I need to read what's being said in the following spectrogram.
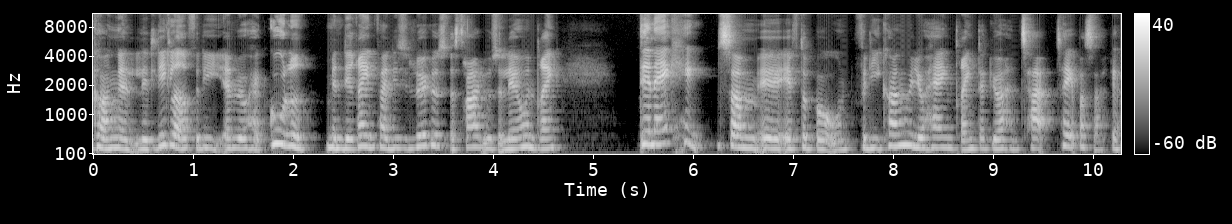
Kongen er lidt ligeglad, fordi han vil jo have guldet, men det er rent faktisk lykkedes Astralius at lave en drink. Den er ikke helt som øh, efter bogen, fordi kongen vil jo have en drink, der gjorde, at han ta- taber sig. Ja.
